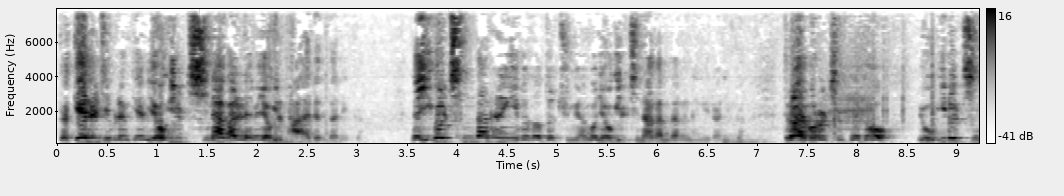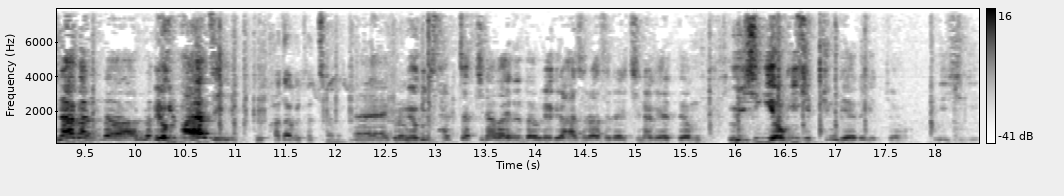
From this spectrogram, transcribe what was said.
그러니까 깨를 집으려면 깨를 여길 지나가려면 여길 봐야 된다니까. 그러니까 이걸 친다는 행위보다 더 중요한 건 여길 지나간다는 행위라니까. 드라이버를 칠 때도 여기를 지나간다면 여길 봐야지. 그 바닥을 터치하는 부분. 예, 예. 그럼 여기를 살짝 지나가야 된다. 그러면 여기를 아슬아슬하게 지나가야 되면 의식이 여기 집중돼야 되겠죠. 의식이.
